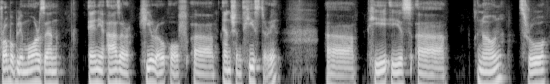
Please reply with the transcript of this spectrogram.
probably more than any other hero of uh, ancient history uh, he is uh, known through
